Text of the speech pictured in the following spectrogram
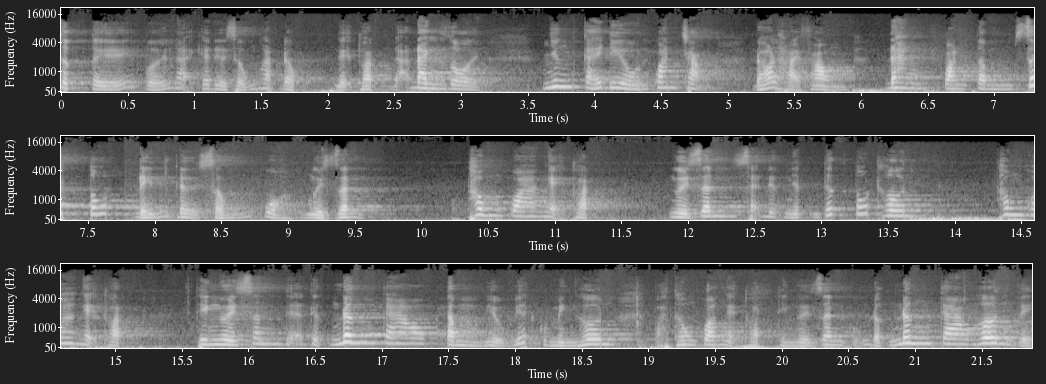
thực tế với lại cái đời sống hoạt động nghệ thuật đã đành rồi nhưng cái điều quan trọng đó là Hải Phòng đang quan tâm rất tốt đến đời sống của người dân thông qua nghệ thuật người dân sẽ được nhận thức tốt hơn. Thông qua nghệ thuật thì người dân sẽ được nâng cao tầm hiểu biết của mình hơn và thông qua nghệ thuật thì người dân cũng được nâng cao hơn về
